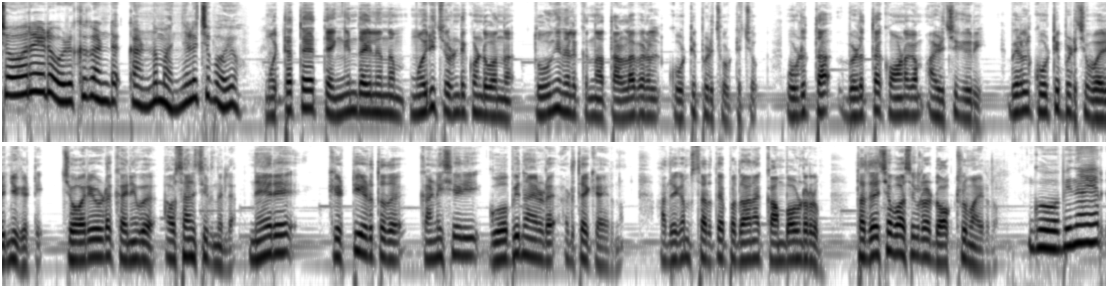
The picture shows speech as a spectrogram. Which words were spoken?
ചോരയുടെ ഒഴുക്ക് കണ്ട് കണ്ണു മഞ്ഞളിച്ചു പോയോ? മുറ്റത്തെ തെങ്ങിൻ തൈയിൽ നിന്നും മൊരി ചുരണ്ടിക്കൊണ്ടുവന്ന് തൂങ്ങി നിൽക്കുന്ന തള്ളവിരൽ കൂട്ടിപ്പിടിച്ചൊട്ടിച്ചു ഉടുത്ത വെളുത്ത കോണകം അഴിച്ചുകീറി വിരൽ കൂട്ടിപ്പിടിച്ച് വരിഞ്ഞു കെട്ടി. ചോരയുടെ കനിവ് അവസാനിച്ചിരുന്നില്ല. നേരെ കെട്ടിയെടുത്തത് കണിശ്ശേരി ഗോപിനായരുടെ അടുത്തേക്കായിരുന്നു. അദ്ദേഹം സ്ഥലത്തെ പ്രധാന കമ്പൗണ്ടറും തദ്ദേശവാസികളുടെ ഡോക്ടറുമായിരുന്നു. ഗോപി നായർ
